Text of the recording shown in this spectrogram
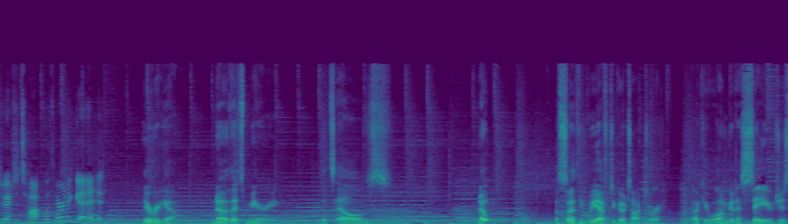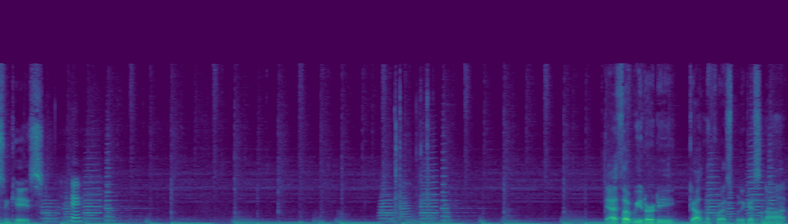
we have to talk with her to get it? Here we go. No, that's Miri. That's elves. Nope. So I think we have to go talk to her. Okay, well I'm gonna save just in case. Okay. I thought we'd already gotten the quest, but I guess not.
